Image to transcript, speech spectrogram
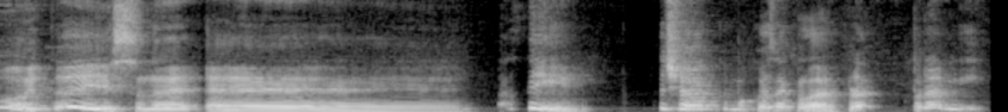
Bom, então é isso, né? É... Assim, deixar uma coisa clara. Pra, pra, mim,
